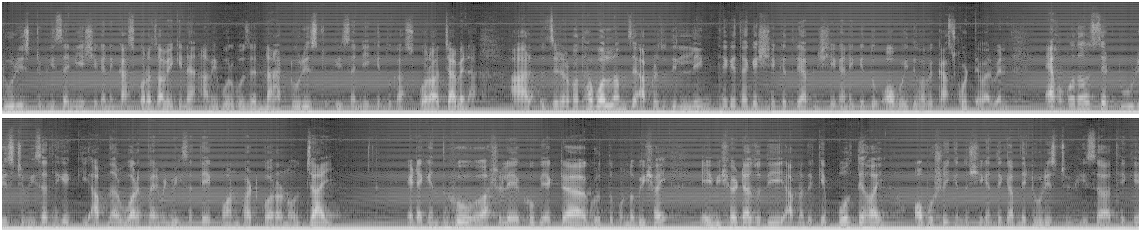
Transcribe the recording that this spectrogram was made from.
ট্যুরিস্ট ভিসা নিয়ে সেখানে কাজ যাবে কিনা আমি বলব যে না ট্যুরিস্ট ভিসা নিয়ে কিন্তু কাজ করা যাবে না। আর যেটার কথা বললাম যে আপনার যদি লিঙ্ক থেকে থাকে, সেক্ষেত্রে আপনি সেখানে কিন্তু অবৈধভাবে কাজ করতে পারবেন। এখন কথা হচ্ছে ট্যুরিস্ট ভিসা থেকে কি আপনার ওয়ার্ক পারমিট ভিসাতে এটা কিন্তু আসলে খুবই একটা গুরুত্বপূর্ণ বিষয়। এই বিষয়টা যদি আপনাদেরকে বলতে হয়, অবশ্যই কিন্তু সেখান থেকে আপনি ট্যুরিস্ট ভিসা থেকে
